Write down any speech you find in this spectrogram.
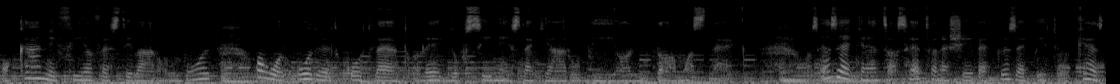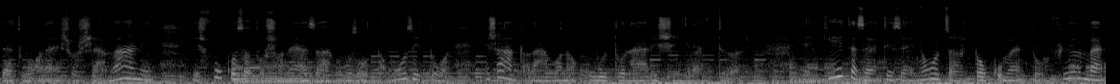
a Cannes Filmfesztiválon volt, ahol Odette Kotlert a legjobb színésznek járó díjjal jutalmazták. Az 1970-es évek közepétől kezdett vallásossá válni, és fokozatosan elzárkózott a mozitól, és általában a kulturális élettől. Egy 2018-as dokumentumfilmben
